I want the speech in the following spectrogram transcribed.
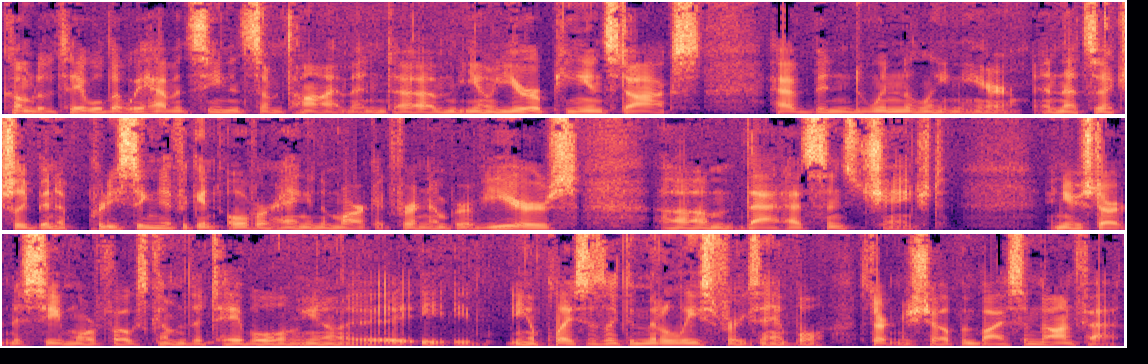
come to the table that we haven't seen in some time. And, um, you know, European stocks have been dwindling here. And that's actually been a pretty significant overhang in the market for a number of years. Um, that has since changed. and you're starting to see more folks come to the table. You know, you know places like the Middle East, for example, starting to show up and buy some non-fat.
